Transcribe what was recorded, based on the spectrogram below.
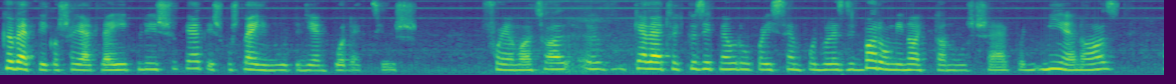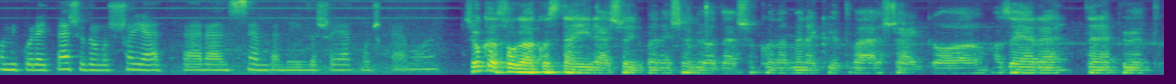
követték a saját leépülésüket, és most leindult egy ilyen korrekciós folyamat. Szóval kelet vagy közép-európai szempontból ez egy baromi nagy tanulság, hogy milyen az, amikor egy társadalom a saját kárán szembenéz a saját mocskával. Sokat foglalkoztál írásaidban és előadásokon a menekült válsággal, az erre települt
